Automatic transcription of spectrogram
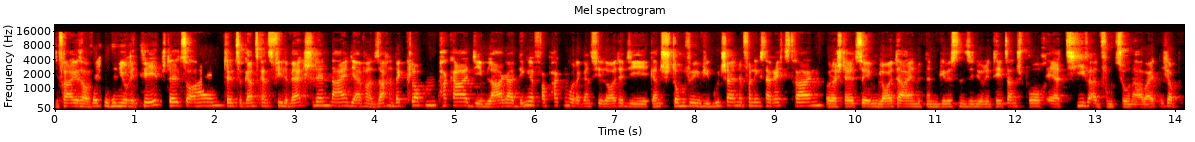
Die Frage ist auch, welche Seniorität stellst du ein? Stellst du ganz, ganz viele Werkstudenten ein, die einfach Sachen wegkloppen, Packer, die im Lager Dinge verpacken oder ganz viele Leute, die ganz stumpf irgendwie Gutscheine von links nach rechts tragen? Oder stellst du eben Leute ein mit einem gewissen Senioritätsanspruch, eher tief an Funktionen arbeiten? Ich glaube,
